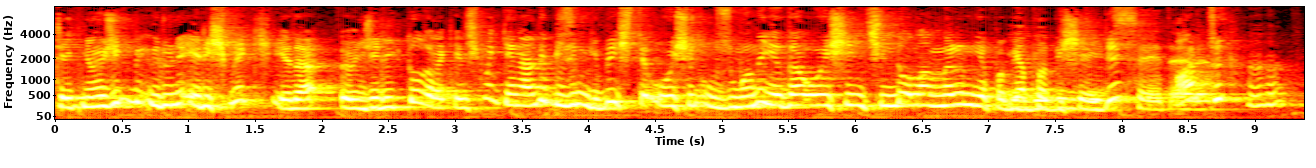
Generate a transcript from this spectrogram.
teknolojik bir ürüne erişmek ya da öncelikli olarak erişmek genelde bizim gibi işte o işin uzmanı ya da o işin içinde olanların yapabildiği, yapabildiği bir şeydi. şeydi Artık evet.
